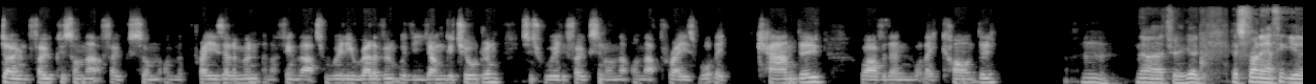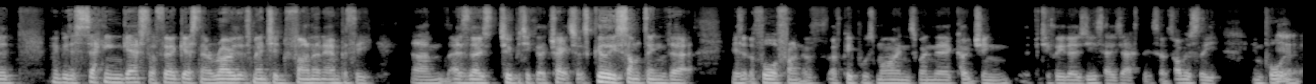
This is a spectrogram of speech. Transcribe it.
don't focus on that. Focus on, on the praise element, and I think that's really relevant with the younger children. It's just really focusing on that on that praise, what they can do, rather than what they can't do. Hmm. No, that's really good. It's funny. I think you're maybe the second guest or third guest in a row that's mentioned fun and empathy um, as those two particular traits. So it's clearly something that is at the forefront of, of people's minds when they're coaching, particularly those youth age athletes. So it's obviously important. Yeah.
